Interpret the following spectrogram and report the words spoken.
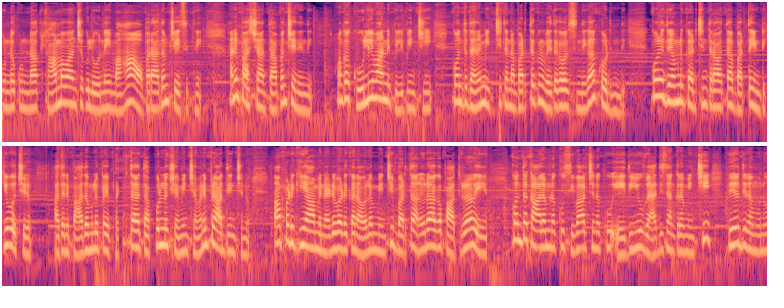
ఉండకుండా కామవాంఛకు లోనే మహా అపరాధం చేసి తిని అని పశ్చాత్తాపం చెందింది. ఒక కూలీవాణ్ణి పిలిపించి కొంత ధనం ఇచ్చి తన భర్తకు వెతకవలసిందిగా కోరింది. కొన్ని దినములు గడిచిన తర్వాత భర్త ఇంటికి వచ్చాడు అతని పాదములపై పట్టి తన తప్పులను క్షమించమని ప్రార్థించను. అప్పటికి ఆమె నడివడకను అవలంబించి భర్త అనురాగ పాత్రులయ్యాను కొంతకాలంనకు శివార్చనకు ఏదియు వ్యాధి సంక్రమించి దినదినమును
